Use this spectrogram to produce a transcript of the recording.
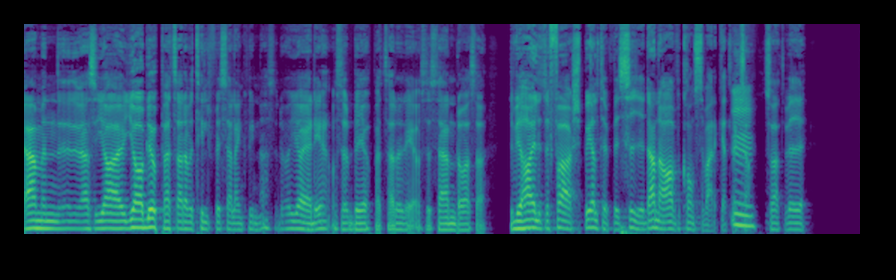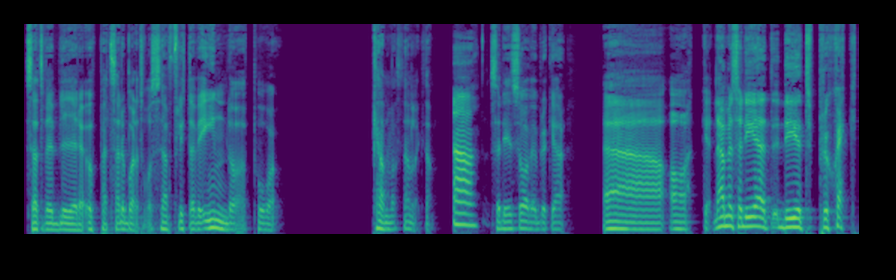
ja men eh, alltså jag, jag blir upphetsad av att tillfredsställa en kvinna, så då gör jag det och så blir jag upphetsad av det och så sen då så, så vi har ju lite förspel typ vid sidan av konstverket liksom, Mm. så att vi så att vi blir upphetsade båda två. Sen flyttar vi in då på canvasen liksom. Ja. Så det är så vi brukar göra. Eh, och, nej men så det är, ett, det är ett projekt,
